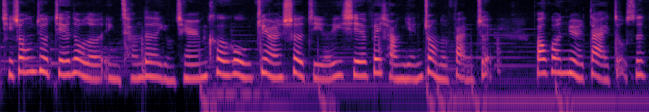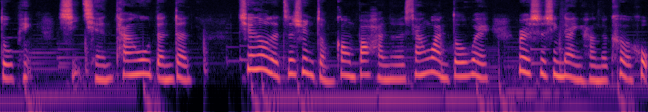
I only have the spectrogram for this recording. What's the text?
其中就揭露了隐藏的有钱人客户竟然涉及了一些非常严重的犯罪，包括虐待、走私毒品、洗钱、贪污等等。泄露的资讯总共包含了三万多位瑞士信贷银行的客户，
